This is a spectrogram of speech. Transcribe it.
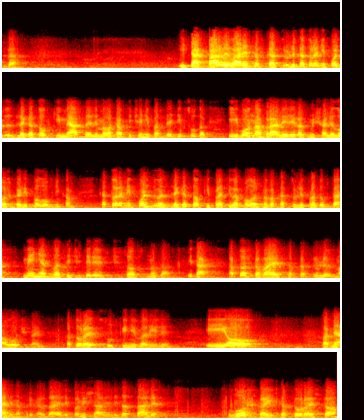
Да. Итак, парвы варится в кастрюле, которая не пользуется для готовки мяса или молока в течение последних суток, и его набрали или размешали ложкой или половником, которыми пользовались для готовки противоположного кастрюле продукта менее 24 часов назад. Итак, картошка варится в кастрюле молочной, которой сутки не варили, и ее помяли, например, да, или помешали, или достали ложкой, которая что?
